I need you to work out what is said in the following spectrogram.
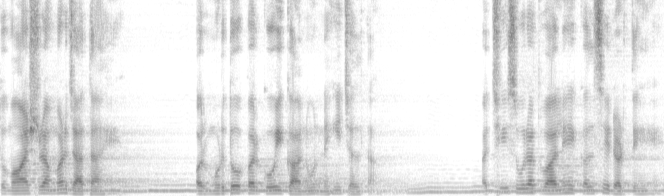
تو معاشرہ مر جاتا ہے۔ اور مردوں پر کوئی قانون نہیں چلتا۔ اچھی صورت والے کل سے ڈرتے ہیں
